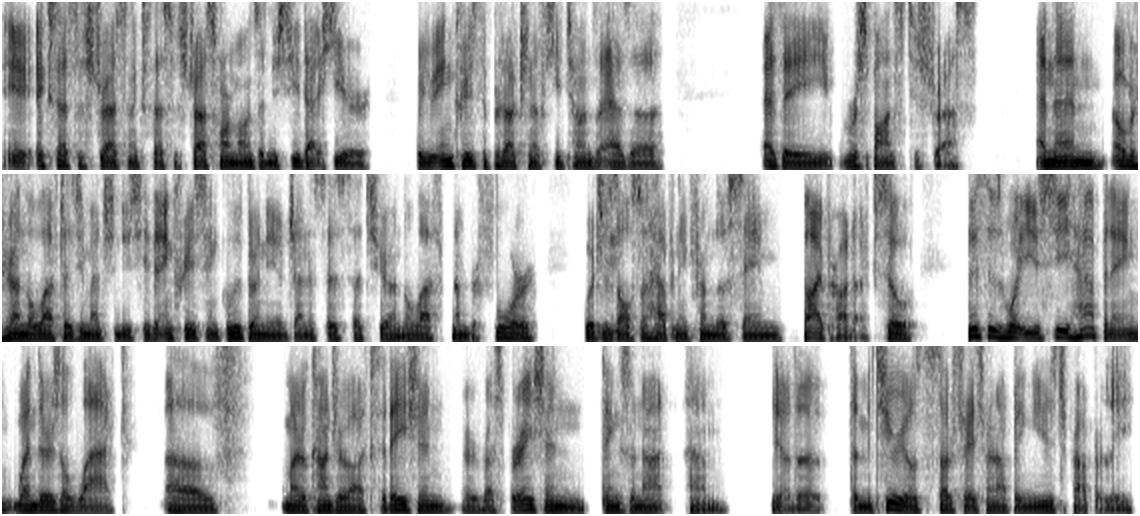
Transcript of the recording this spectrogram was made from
excessive stress and excessive stress hormones, and you see that here, where you increase the production of ketones as a as a response to stress. And then over here on the left, as you mentioned, you see the increase in gluconeogenesis. That's here on the left, number four, which mm-hmm. is also happening from those same byproducts. So this is what you see happening when there's a lack of mitochondrial oxidation or respiration. Things are not, um, you know, the the materials, the substrates are not being used properly.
